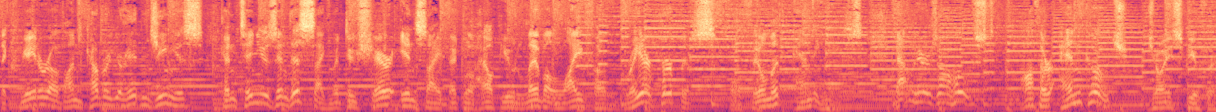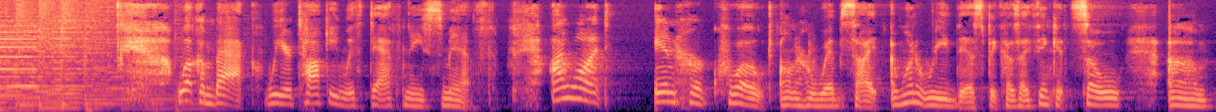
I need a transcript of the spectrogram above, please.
the creator of Uncover Your Hidden Genius, continues in this segment to share insight that will help you live a life of greater purpose, fulfillment, and ease. Now here's our host, author and coach, Joyce Buford. Welcome back. We are talking with Daphne Smith. I want in her quote on her website, I want to read this because I think it's so um,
